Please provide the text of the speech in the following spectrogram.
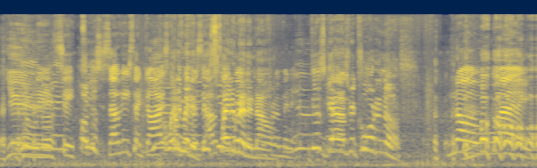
Unity. Oh, this- So he said, guys. Wait a come for minute. I'm This, wait a minute now. For a minute. This guy's recording us. No way.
